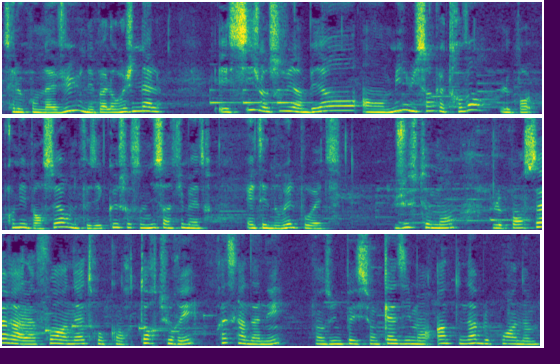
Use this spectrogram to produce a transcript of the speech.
Celle qu'on a vue n'est pas l'original. Et si je me souviens bien, en 1880, le premier penseur ne faisait que 70 cm et était nommé le poète. Justement, le penseur est à la fois un être au corps torturé, presque indamné, dans une position quasiment intenable pour un homme.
